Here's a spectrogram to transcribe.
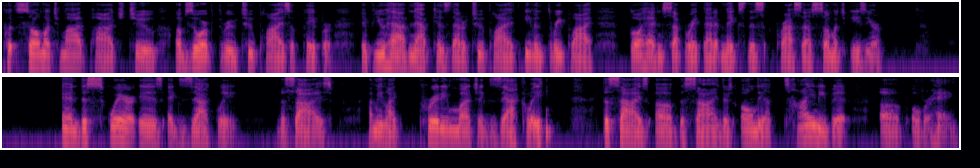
put so much Mod Podge to absorb through two plies of paper. If you have napkins that are two ply, even three ply, go ahead and separate that. It makes this process so much easier. And this square is exactly the size. I mean, like pretty much exactly the size of the sign. There's only a tiny bit of overhang.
